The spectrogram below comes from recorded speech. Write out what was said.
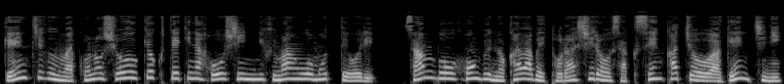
現地軍はこの消極的な方針に不満を持っており、参謀本部の川辺虎四郎作戦課長は現地に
